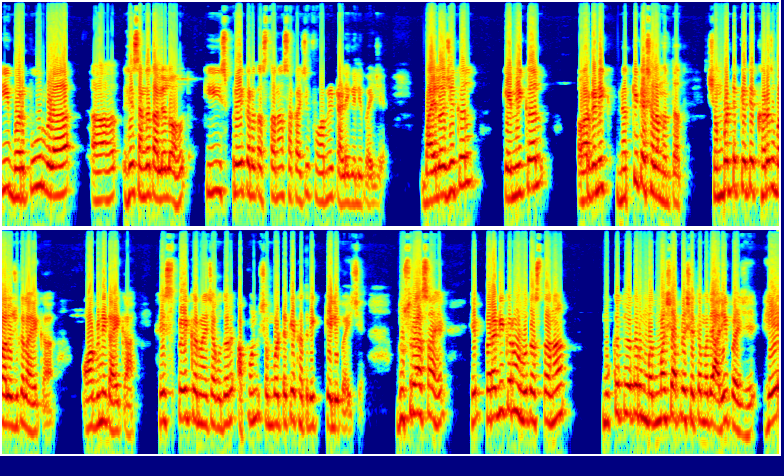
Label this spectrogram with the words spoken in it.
की भरपूर वेळा हे सांगत आलेलो आहोत की स्प्रे करत असताना सकाळची फवारणी टाळली गेली पाहिजे. बायोलॉजिकल केमिकल ऑर्गॅनिक नक्की कशाला म्हणतात? शंभर टक्के ते खरंच बायोलॉजिकल आहे का? ऑर्गॅनिक आहे का? हे स्प्रे करण्याच्या अगोदर आपण शंभर टक्के खात्री केली पाहिजे. दुसरं असं आहे हे परागीकरण होत असताना मुख्यत्वे करून मधमाशी आपल्या शेतामध्ये आली पाहिजे. हे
